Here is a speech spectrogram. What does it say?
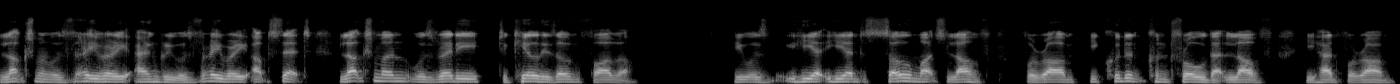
Lakshman was very, very angry, was very, very upset. Lakshman was ready to kill his own father. He was he he had so much love for Ram, he couldn't control that love he had for Ram.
